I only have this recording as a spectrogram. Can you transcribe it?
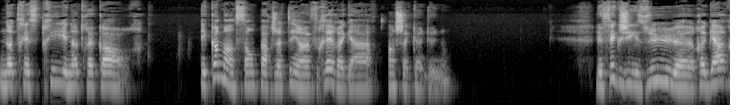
notre esprit et notre corps et commençons par jeter un vrai regard en chacun de nous. Le fait que Jésus euh, regarde,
